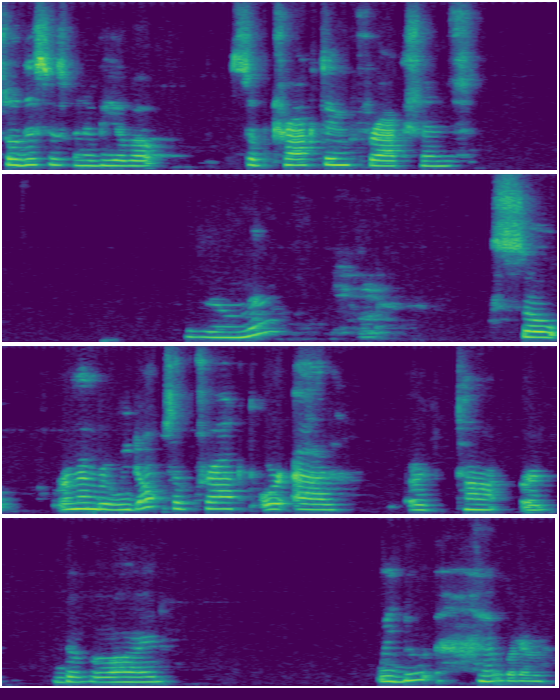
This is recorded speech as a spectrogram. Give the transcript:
So this is going to be about subtracting fractions. Zoom in. So remember, we don't subtract or add or or divide we do whatever.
